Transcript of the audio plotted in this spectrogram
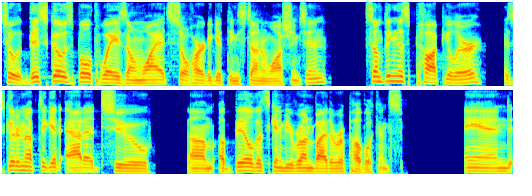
So this goes both ways on why it's so hard to get things done in Washington. Something that's popular is good enough to get added to um, a bill that's going to be run by the Republicans, and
